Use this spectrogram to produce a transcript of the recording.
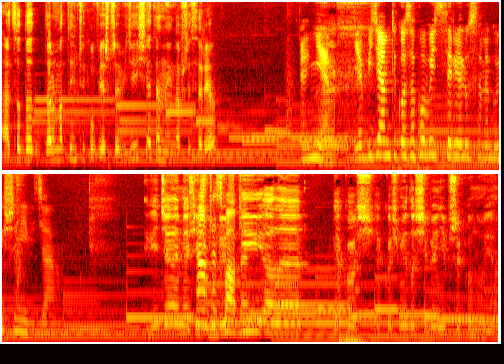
A co do Dalmatyńczyków jeszcze, widzieliście ten najnowszy serial? E, Nie, Ech. ja widziałam tylko zapowiedź serialu, samego jeszcze nie widziałam. Wiedziałem jakieś Myślałam, urywki, ale jakoś, jakoś mnie do siebie nie przekonuje.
